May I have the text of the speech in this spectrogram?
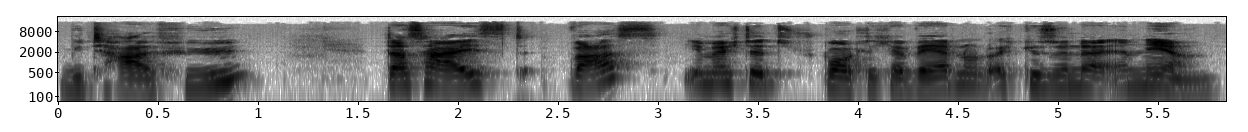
vital fühlen. Das heißt, was? Ihr möchtet sportlicher werden und euch gesünder ernähren.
